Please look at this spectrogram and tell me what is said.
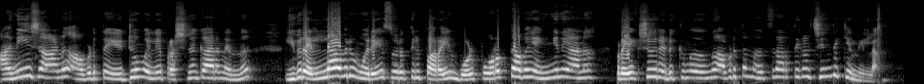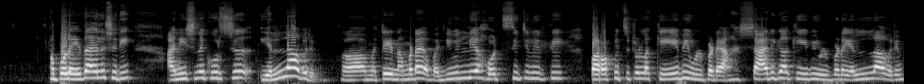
അനീഷാണ് അവിടുത്തെ ഏറ്റവും വലിയ പ്രശ്നക്കാരൻ എന്ന് ഇവരെല്ലാവരും ഒരേ സ്വരത്തിൽ പറയുമ്പോൾ പുറത്ത് അവർ എങ്ങനെയാണ് പ്രേക്ഷകരെടുക്കുന്നതെന്ന് അവിടുത്തെ മത്സരാർത്ഥികൾ ചിന്തിക്കുന്നില്ല. അപ്പോൾ ഏതായാലും ശരി അനീഷിനെ കുറിച്ച് എല്ലാവരും മറ്റേ നമ്മുടെ വലിയ വലിയ ഹോട്ട് സീറ്റിലിരുത്തി പറപ്പിച്ചിട്ടുള്ള കെ ബി ഉൾപ്പെടെ ശാരിക കെ ബി ഉൾപ്പെടെ എല്ലാവരും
